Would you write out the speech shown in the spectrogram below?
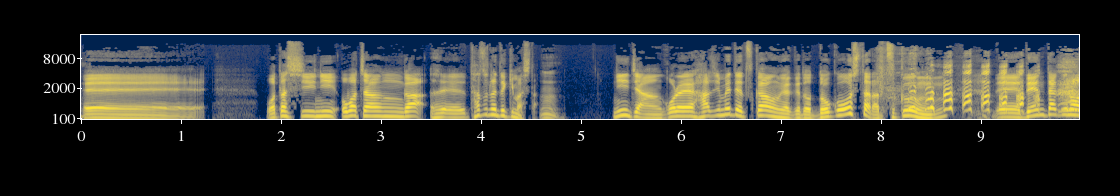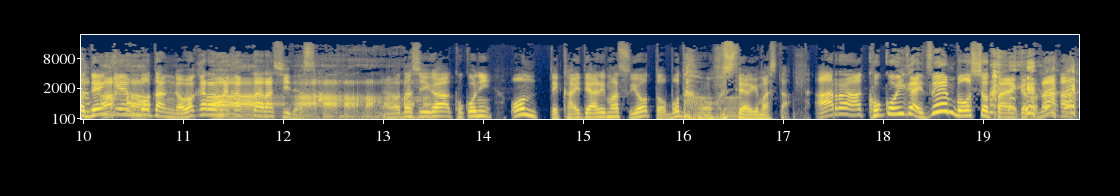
えー、私におばちゃんが、えー尋ねてきました。ん。兄ちゃん、これ初めて使うんやけど、どこ押したらつくん？えー電卓の電源ボタンがわからなかったらしいです。私がここにオンって書いてありますよとボタンを押してあげました。あら、ここ以外全部押しとったんやけどな、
